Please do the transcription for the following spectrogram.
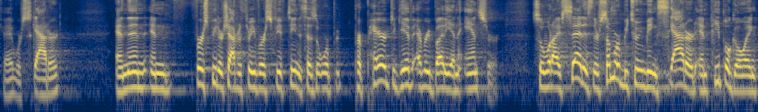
Okay, we're scattered. And then in 1 Peter chapter 3 verse 15 it says that we're prepared to give everybody an answer. So what I've said is there's somewhere between being scattered and people going,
